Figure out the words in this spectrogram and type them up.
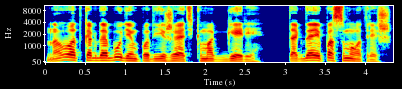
Ну вот, когда будем подъезжать к МакГерри, тогда и посмотришь.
